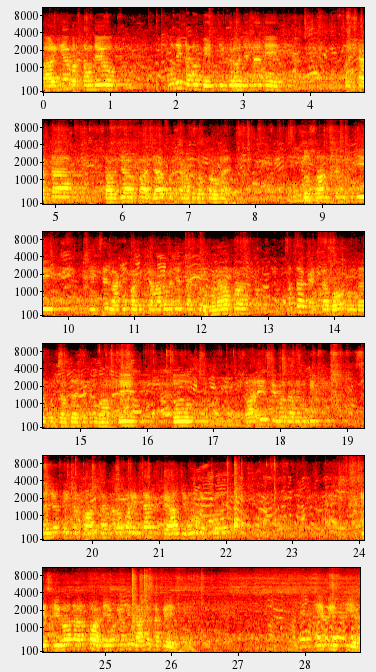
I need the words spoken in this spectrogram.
ਥਾਲੀਆਂ ਵਰਤਾਉਂਦੇ ਹੋ, ਉਹਦੇ ਨਾਲੋਂ ਬੇਨਤੀ ਕਰੋ ਜਿਨ੍ਹਾਂ ਨੇ ਸਾਡਾ ਸਬਜ਼ਾ ਭਾਜਾ ਪ੍ਰਸ਼ਾਦ ਵਰਤਾਉਣਾ ਹੈ। ਸੋ ਸਾਧ ਸੰਗਤ ਜੀ, ਇੱਥੇ ਲਗਭਗ 4 ਵਜੇ ਤੱਕ ਰੁਕਣਾ ਆਪਾਂ, ਅੱਧਾ ਘੰਟਾ ਬਹੁਤ ਹੁੰਦਾ ਪ੍ਰਸ਼ਾਦਾ ਛਕਣ ਵਾਸਤੇ। ਸੋ ਸਾਰੇ ਸੇਵਾਦਾਰਾਂ ਨੂੰ ਵੀ ਸਜਣ ਦੀ ਕਿਰਪਾਲਤਾ ਕਰੋ, ਪਰ ਇੰਨਾ ਖਿਆਲ ਜ਼ਰੂਰ ਰੱਖੋ ਕਿ ਸੇਵਾਦਾਰ ਤੁਹਾਡੇ ਅੱਗੇ ਵੀ ਲੰਘ ਸਕੇ। ਇਹ ਬੇਨਤੀ ਹੈ।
